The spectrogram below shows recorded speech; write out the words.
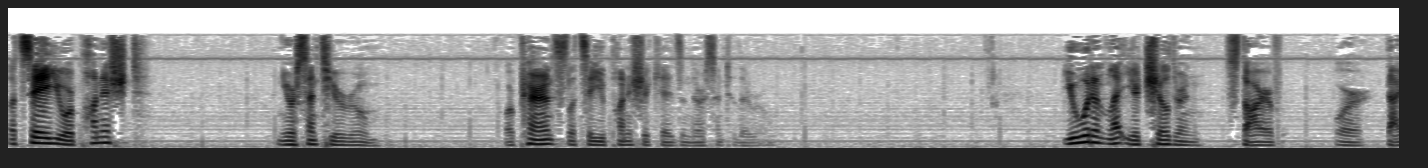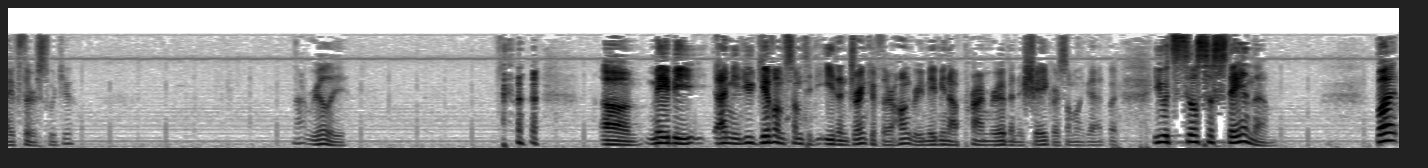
Let's say you were punished and you were sent to your room. Or parents, let's say you punish your kids and they're sent to their room. You wouldn't let your children starve or die of thirst, would you? Not really. um, maybe, I mean, you'd give them something to eat and drink if they're hungry, maybe not prime rib and a shake or something like that, but you would still sustain them. But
